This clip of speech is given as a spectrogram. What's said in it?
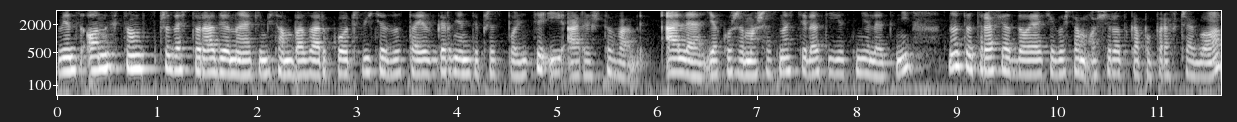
Więc on, chcąc sprzedać to radio na jakimś tam bazarku, oczywiście zostaje zgarnięty przez policję i aresztowany. Ale jako, że ma 16 lat i jest nieletni, no to trafia do jakiegoś tam ośrodka poprawczego.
